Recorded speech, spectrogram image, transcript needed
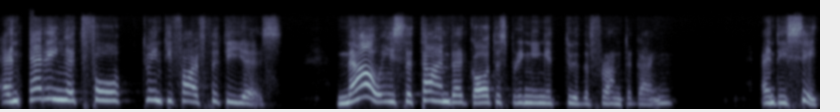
and carrying it for 25, 30 years. Now is the time that God is bringing it to the front again. And he said,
